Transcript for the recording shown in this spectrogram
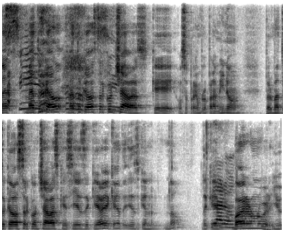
me ha- Sí. me ha tocado, me ha tocado estar con chavas que, o sea, por ejemplo, para mí no, pero me ha tocado estar con chavas que sí es de que, oye, quédate, y es que no, de que Claro. voy a agarrar un Uber. Y yo,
